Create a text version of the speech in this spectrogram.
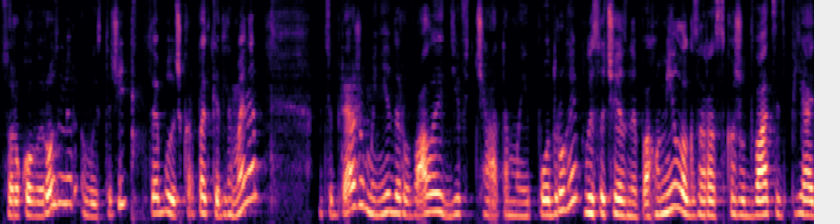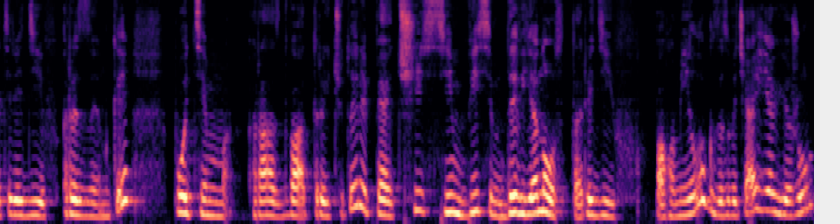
40 розмір вистачить. Це будуть шкарпетки для мене. Цю пряжу мені дарували дівчата, мої подруги. Височезний пагомілок. Зараз скажу 25 рядів резинки. Потім раз, два, три, чотири, п'ять, шість, сім, вісім, 90 рядів пагомілок. Зазвичай я в'яжу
